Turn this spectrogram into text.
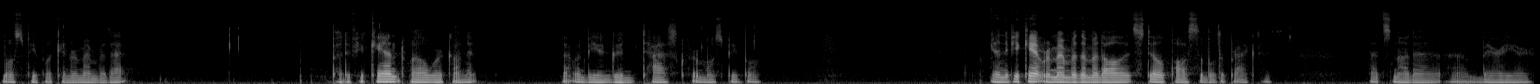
Most people can remember that. But if you can't, well, work on it. That would be a good task for most people. And if you can't remember them at all, it's still possible to practice. That's not a, a barrier.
